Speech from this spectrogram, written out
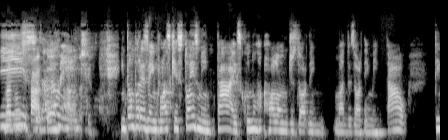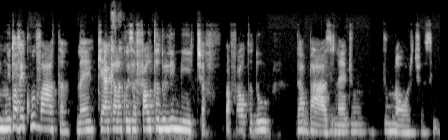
isso, exatamente. Então, por exemplo, as questões mentais, quando rola um desordem, uma desordem mental, tem muito a ver com vata, né? Que é aquela coisa falta do limite, a, a falta do, da base, né? De um, de um norte, assim.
